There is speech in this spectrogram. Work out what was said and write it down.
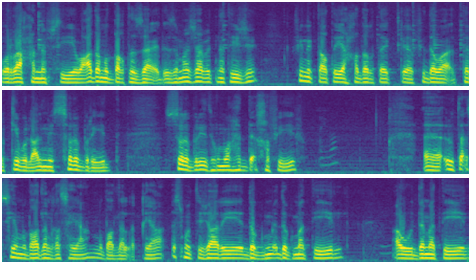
والراحة النفسية وعدم الضغط الزائد إذا ما جابت نتيجة فينك تعطيها حضرتك في دواء تركيبه العلمي السولبيريد السولبيريد هو مهدئ خفيف. آه له تأثير مضاد للغثيان مضاد للإقياء اسمه التجاري دوغم دوغماتيل. أو دماتيل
